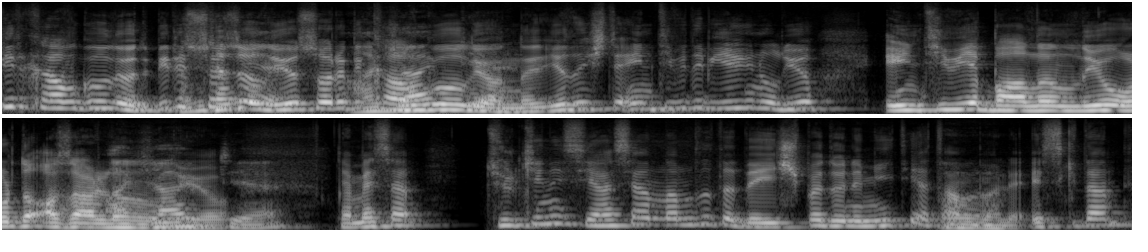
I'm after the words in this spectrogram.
bir kavga oluyordu. Biri Tabii söz tabii. alıyor sonra bir Acayip kavga oluyor onda. Ya da işte NTV'de bir yayın oluyor. NTV'ye bağlanılıyor orada azarlanılıyor. Acayipti ya. Ya mesela Türkiye'nin siyasi anlamda da değişme dönemiydi ya tam Doğru. böyle. Eskiden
